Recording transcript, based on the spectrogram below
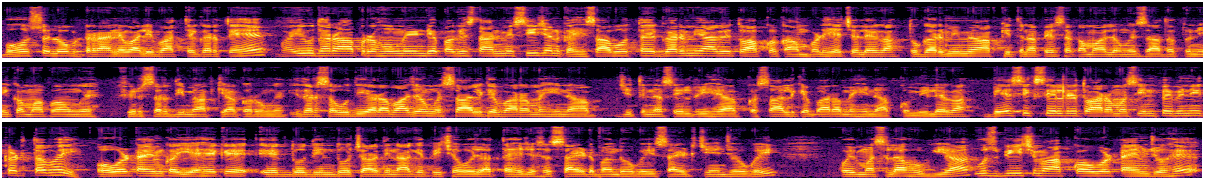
बहुत से लोग डराने वाली बातें करते हैं। भाई, उधर आप रहोगे इंडिया पाकिस्तान में सीज़न का हिसाब होता है। गर्मी आ गई तो आपका काम बढ़िया चलेगा। तो गर्मी में आप कितना पैसा कमा लोगे? ज़्यादा तो नहीं कमा पाओगे। फिर सर्दी में आप क्या करोगे? इधर सऊदी अरब आ जाओगे, साल के बारह महीने आप, जितना सैलरी है आपका, साल के बारह महीने आपको मिलेगा। बेसिक सैलरी तो आरा मशीन पे भी नहीं कटता भाई। ओवर टाइम का यह है कि एक दो दिन, दो चार दिन आगे पीछे हो जाता है, जैसे साइड बंद हो गई साइड चेंज हो गई, कोई मसला हो गया, उस बीच में आपका ओवर टाइम जो है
